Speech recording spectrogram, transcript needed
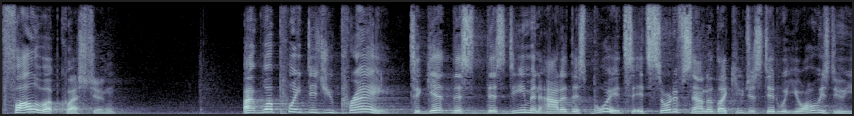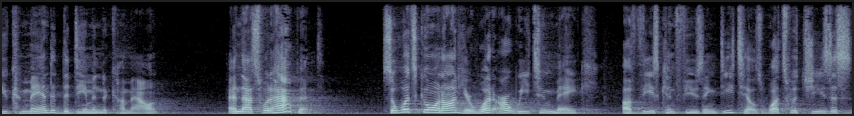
follow up question at what point did you pray to get this, this demon out of this boy? It's, it sort of sounded like you just did what you always do. You commanded the demon to come out, and that's what happened. So, what's going on here? What are we to make of these confusing details? What's with Jesus'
